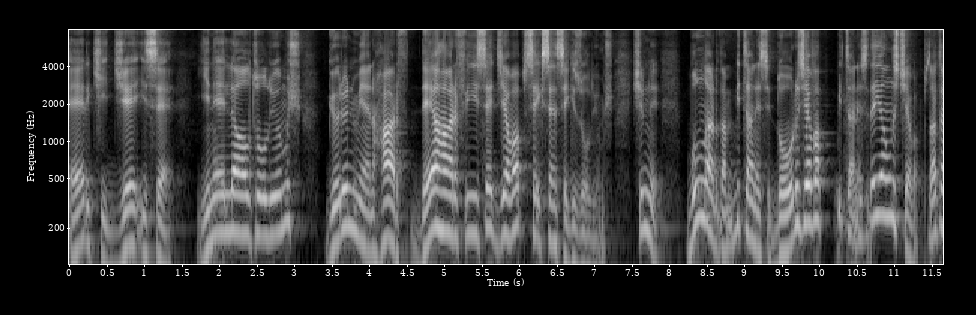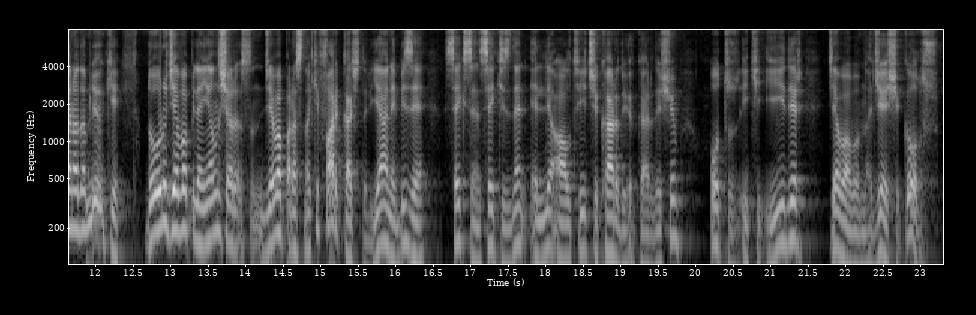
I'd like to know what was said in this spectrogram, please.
eğer ki C ise yine 56 oluyormuş. Görünmeyen harf D harfi ise cevap 88 oluyormuş. Şimdi bunlardan bir tanesi doğru cevap, bir tanesi de yanlış cevap. Zaten adam diyor ki doğru cevap ile yanlış arasın, cevap arasındaki fark kaçtır? Yani bize 88'den 56'yı çıkar diyor kardeşim. 32 iyidir. Cevabım da C şıkkı olur.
